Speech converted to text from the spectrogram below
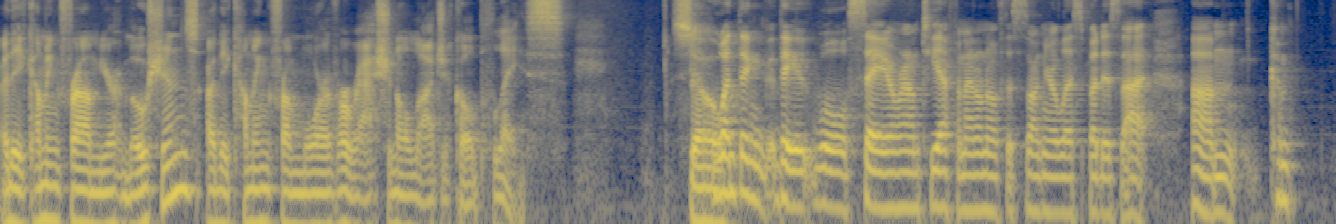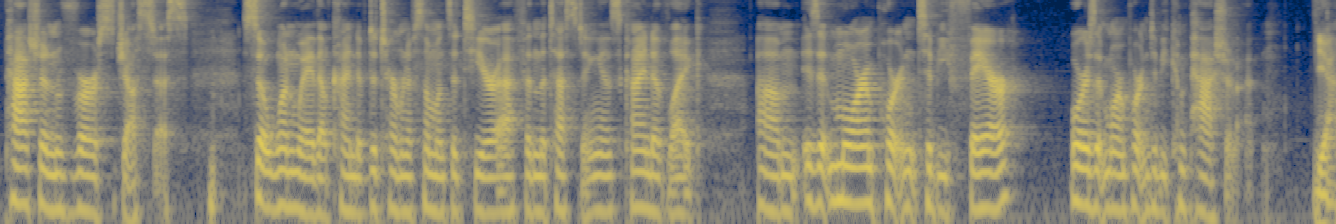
Are they coming from your emotions? Are they coming from more of a rational, logical place? So One thing they will say around TF, and I don't know if this is on your list, but is that um, compassion versus justice. So one way they'll kind of determine if someone's a TRF and the testing is kind of like, um, is it more important to be fair, or is it more important to be compassionate? Yeah.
